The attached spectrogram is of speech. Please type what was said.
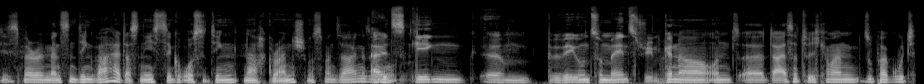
dieses Marilyn Manson-Ding war halt das nächste große Ding nach Grunge, muss man sagen. So, Als Gegenbewegung ähm, zum Mainstream. Genau, und äh, da ist natürlich, kann man super gut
